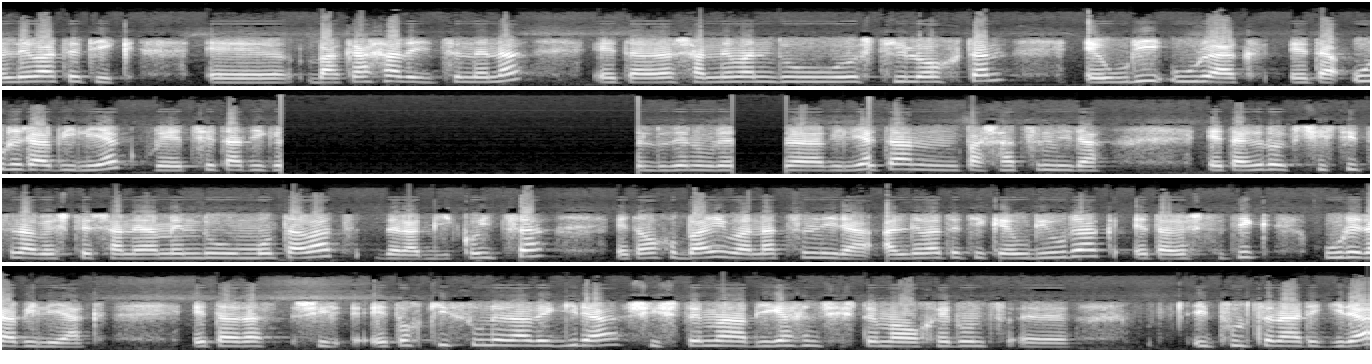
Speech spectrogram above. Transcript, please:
Alde batetik, e, bakarra deitzen dena, eta saneamendu estilo hortan, euri urak eta urerabiliak, gure etxetatik Biletan pasatzen dira. Eta gero existitzen da beste saneamendu mota bat, dela bikoitza, eta hor bai banatzen dira alde batetik euriurak eta bestetik urerabiliak. Eta eraz, etorkizunera begira, sistema, bigarren sistema hogeruntz e, itzultzen ari gira,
